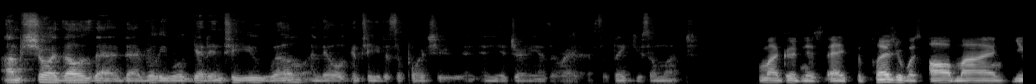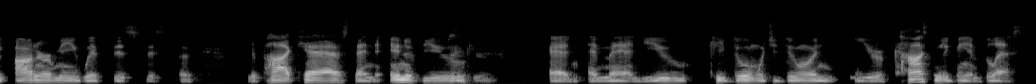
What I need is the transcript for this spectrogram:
I'm sure those that that really will get into you will, and they will continue to support you in, in your journey as a writer. So thank you so much. My goodness, the pleasure was all mine. You honor me with this this uh, your podcast and the interview, and and man, you keep doing what you're doing. You're constantly being blessed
